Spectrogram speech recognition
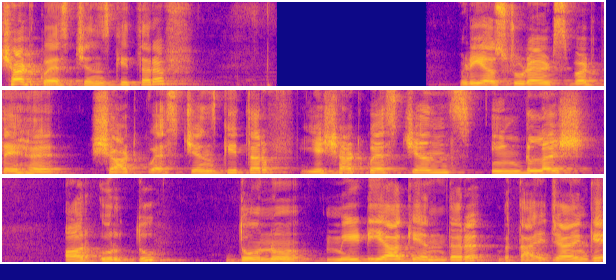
शॉर्ट क्वेश्चंस की तरफ़। बढ़िया स्टूडेंट्स बढ़ते हैं शॉर्ट क्वेश्चंस की तरफ़। ये शॉर्ट क्वेश्चंस इंग्लिश और उर्दू दोनों मीडिया के अंदर बताए जाएँगे।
